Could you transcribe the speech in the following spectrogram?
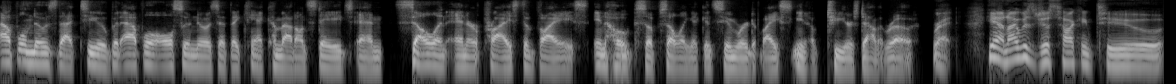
Apple knows that too, but Apple also knows that they can't come out on stage and sell an enterprise device in hopes of selling a consumer device, you know, 2 years down the road. Right. Yeah, and I was just talking to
